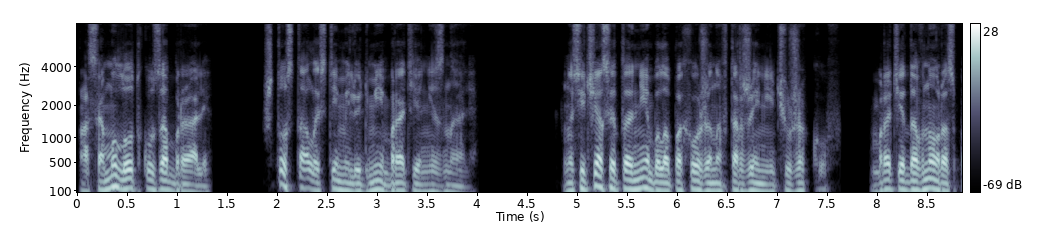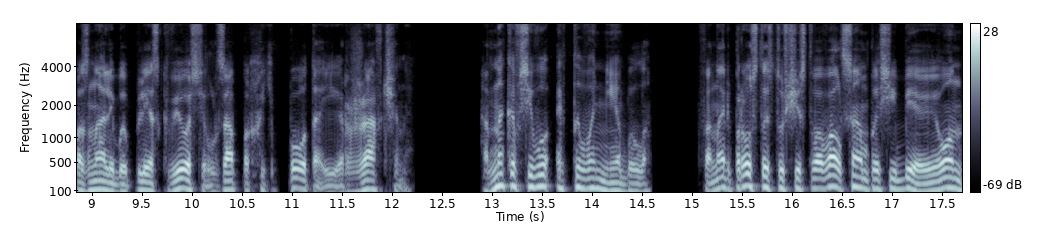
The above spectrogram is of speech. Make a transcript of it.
а саму лодку забрали. Что стало с теми людьми, братья не знали. Но сейчас это не было похоже на вторжение чужаков. Братья давно распознали бы плеск весел, запах пота и ржавчины. Однако всего этого не было. Фонарь просто существовал сам по себе, и он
